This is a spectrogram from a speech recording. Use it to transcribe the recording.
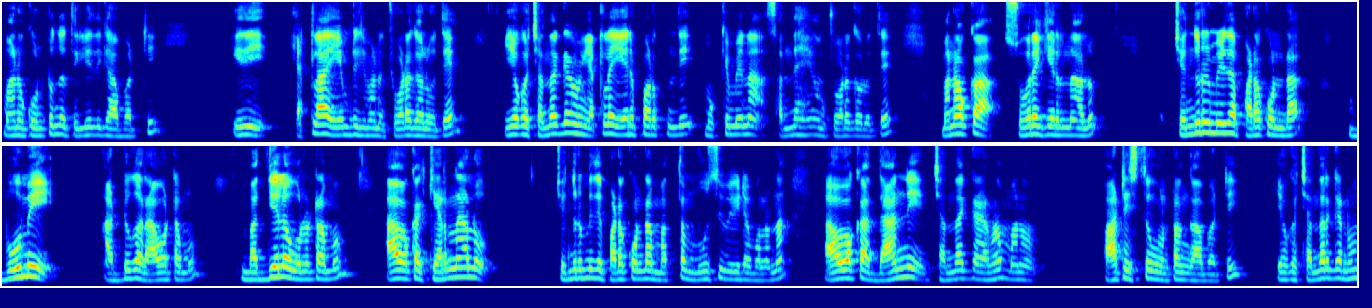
మనకు ఉంటుందో తెలియదు కాబట్టి ఇది ఎట్లా ఏమిటి మనం చూడగలిగితే ఈ యొక్క చంద్రగ్రహణం ఎట్లా ఏర్పడుతుంది ముఖ్యమైన సందేహం చూడగలిగితే మన యొక్క సూర్యకిరణాలు చంద్రుడి మీద పడకుండా భూమి అడ్డుగా రావటము మధ్యలో ఉండటము ఆ ఒక కిరణాలు చంద్రుడి మీద పడకుండా మొత్తం మూసివేయడం వలన ఆ ఒక దాన్ని చంద్రగ్రహణం మనం పాటిస్తూ ఉంటాం కాబట్టి ఈ యొక్క చంద్రగ్రహణం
